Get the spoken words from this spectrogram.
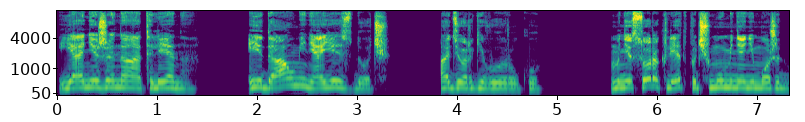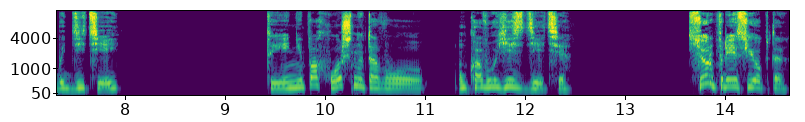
Я не женат, Лена. И да, у меня есть дочь. Одергиваю руку. Мне сорок лет, почему у меня не может быть детей? Ты не похож на того, у кого есть дети. Сюрприз, ёпта.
